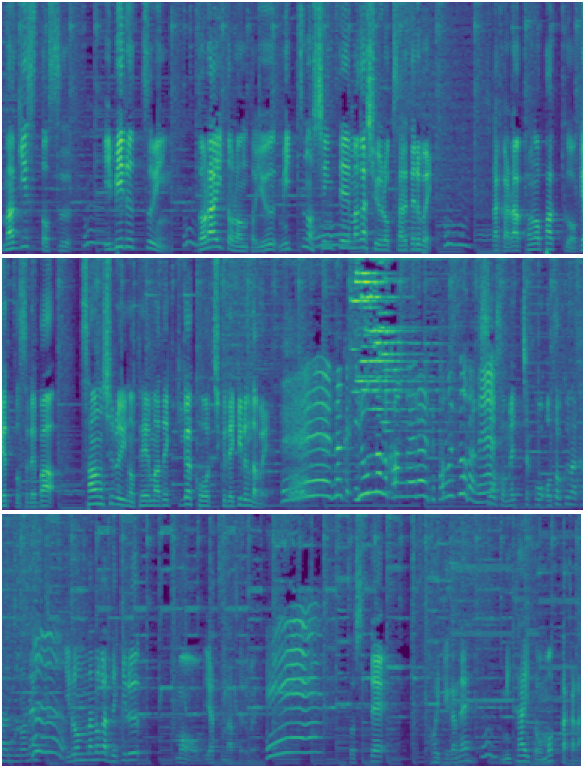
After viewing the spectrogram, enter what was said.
マギストス、イビルツイン、ドライトロンという3つの新テーマが収録されてる V だからこのパックをゲットすれば3種類のテーマデッキが構築できるんだ V えー、なんかいろんなの考えられて楽しそうだね。そうそうめっちゃこうお得な感じのね、うんいろんなのができるもうやつになってる V え。そして小池がね、見たいと思ったから、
